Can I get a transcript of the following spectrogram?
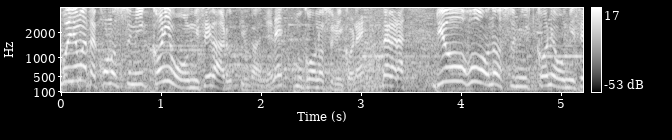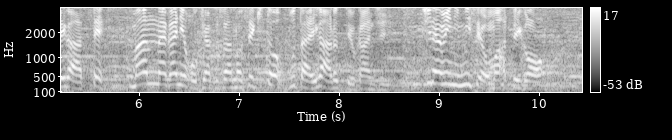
これでまたこの隅っこにもお店があるっていう感じでね。向こうの隅っこね。だから両方の隅っこにお店があって真ん中にお客さんの席と舞台があるっていう感じ。ちなみに店を回っていこう。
